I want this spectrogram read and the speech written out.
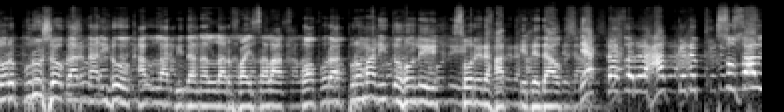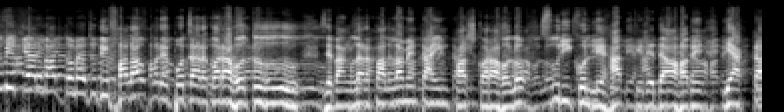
চোর পুরুষ হোক আর নারী হোক, আল্লাহর বিধান, আল্লাহর ফয়সালা, অপরাধ প্রমাণিত হলে চোরের হাত কেটে দাও। একটা চোরের হাত কেটে সোশ্যাল মিডিয়ার মাধ্যমে যদি ফলাও করে প্রচার করা হতো, যে বাংলার পার্লামেন্ট আইন পাশ করা হলো চুরি করলে হাত কেটে দেওয়া হবে। একটা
